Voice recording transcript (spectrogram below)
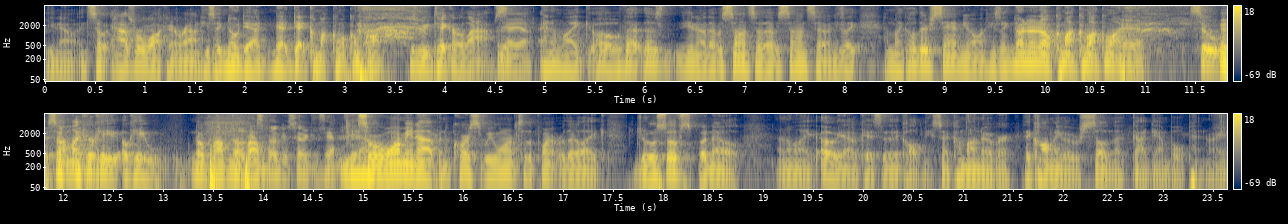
You know, and so as we're walking around, he's like, "No, Dad, Dad, Dad come on, come on, come on, come on," because we take our laps. Yeah, yeah. And I'm like, "Oh, that, that was, you know, that was so and so, that was so and so," and he's like, "I'm like, oh, there's Samuel," and he's like, "No, no, no, come on, come on, come on." Yeah, yeah. So, so I'm like, "Okay, okay, no problem, no problem." focus, focus, yeah. So we're warming up, and of course, we warm up to the point where they're like, Joseph Spinell. And I'm like, oh, yeah, okay. So they called me. So I come on over. They call me, but we're still in the goddamn bullpen, right?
